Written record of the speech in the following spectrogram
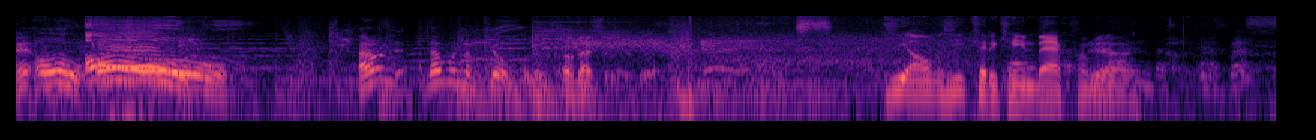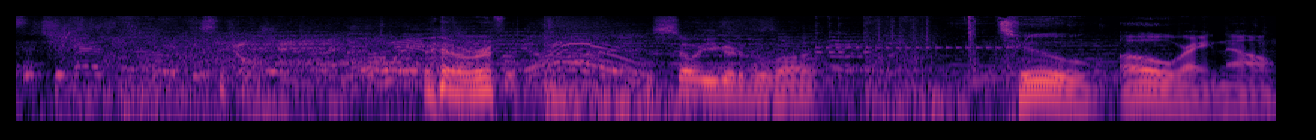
And- oh, oh! I don't. That wouldn't have killed. it? Oh, that's it. He almost he could have came back from Yeah. it. yeah. Riff is so eager to move on. Two oh right now.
